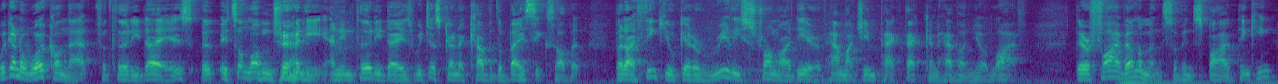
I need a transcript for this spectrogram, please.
We're going to work on that for 30 days. It's a long journey, and in 30 days, we're just going to cover the basics of it. But I think you'll get a really strong idea of how much impact that can have on your life. There are five elements of inspired thinking.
